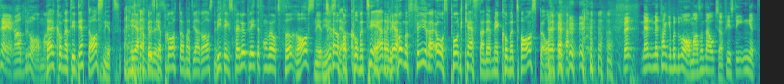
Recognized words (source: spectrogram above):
Kommentera drama. Välkomna till detta avsnitt. Ja, vi ska prata om att göra avsnitt. Vi tänkte spela upp lite från vårt förra avsnitt. Just det, och kommentera. Det Ja. kommer fyra års podcastande med kommentarspår. Men, men med tanke på drama och sånt där också, finns det inget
